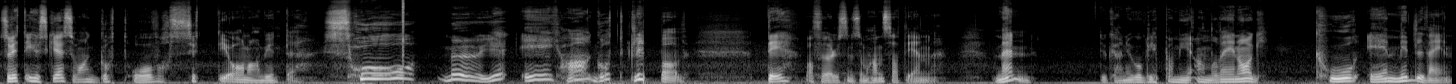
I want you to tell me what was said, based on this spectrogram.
Så vidt jeg husker, så var han godt over 70 år når han begynte. Så mye jeg har gått glipp av! Det var følelsen som han satt igjen med. Men du kan jo gå glipp av mye andre veien òg. Hvor er middelveien?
